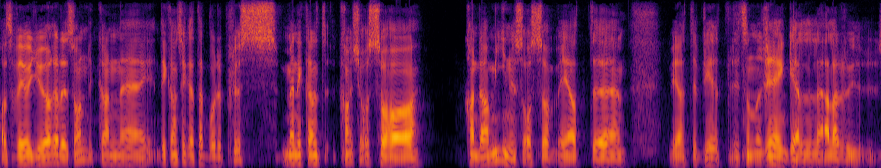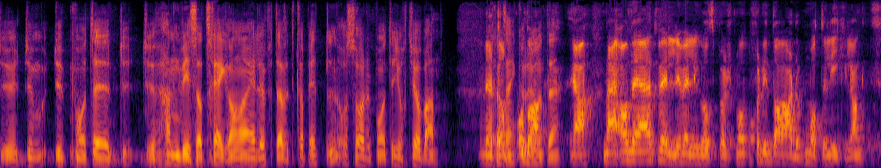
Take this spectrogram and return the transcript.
altså Ved å gjøre det sånn, kan, det kan sikkert ha både pluss, men det kan kanskje også ha kan det ha minus også ved at, eh, ved at det blir et litt sånn regel Eller du, du, du, du på en måte, du, henviser tre ganger i løpet av et kapittel, og så har du på en måte gjort jobben. Tenker og da, du? Ja, nei, og Det er et veldig veldig godt spørsmål, fordi da er det på en måte like langt.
